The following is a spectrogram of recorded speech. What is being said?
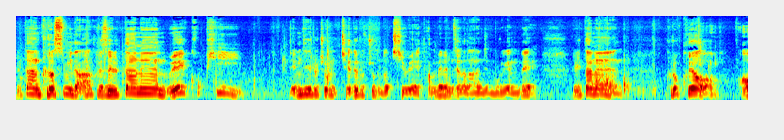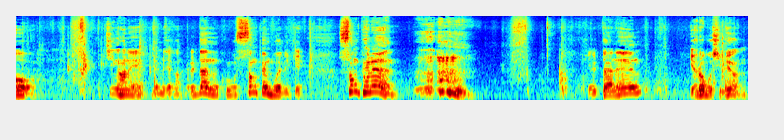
일단 그렇습니다. 그래서 일단은 왜 커피 냄새를 좀 제대로 좀 넣지 왜 담배 냄새가 나는지 모르겠는데 일단은 그렇고요. 어우 찡하네 냄새가. 일단 그리고 수성펜 보여드릴게. 수성펜은 일단은 열어보시면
